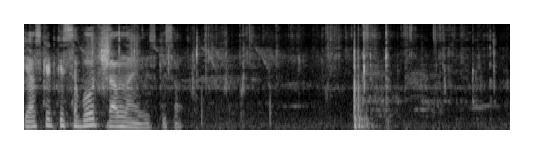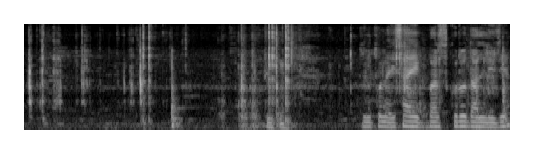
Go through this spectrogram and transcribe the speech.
गैसकेट के सबूत डालना है इसके साथ। ठीक है। बिल्कुल ऐसा एक बार स्क्रू डाल लीजिए।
